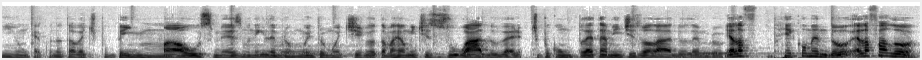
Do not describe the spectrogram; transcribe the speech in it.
em um. É quando eu tava, tipo, bem maus mesmo. Nem lembro muito o motivo. Eu tava realmente zoado, velho. Tipo, completamente isolado, eu lembro. E ela recomendou, ela falou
